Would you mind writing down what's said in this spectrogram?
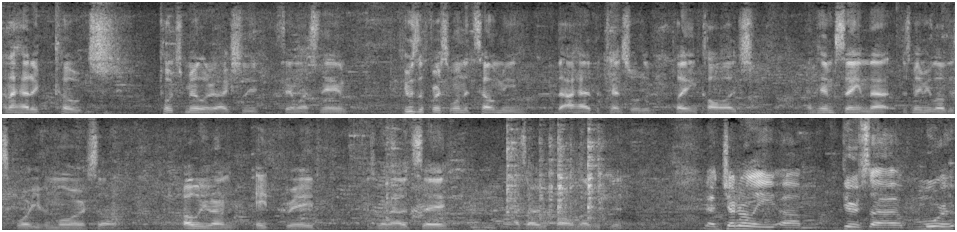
And I had a coach, Coach Miller, actually, same last name. He was the first one to tell me that I had potential to play in college, and him saying that just made me love the sport even more. So probably around eighth grade is when I would say I started to fall in love with it. Now, generally, um, there's uh, more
